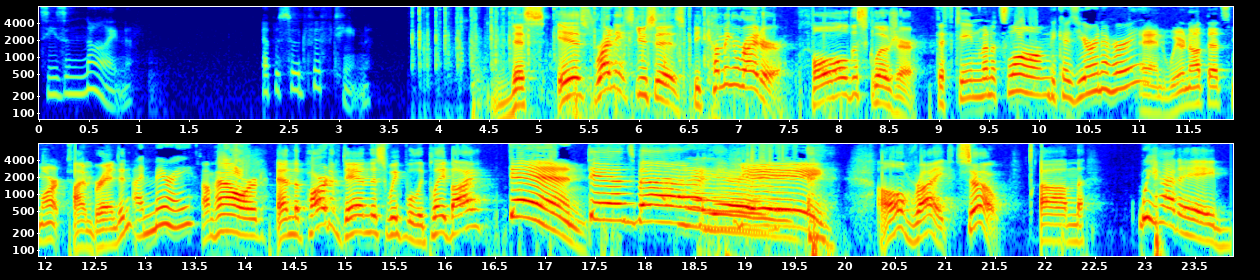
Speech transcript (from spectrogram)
Season 9, Episode 15. This is Writing Excuses, Becoming a Writer, Full Disclosure. 15 minutes long. Because you're in a hurry? And we're not that smart. I'm Brandon. I'm Mary. I'm Howard. And the part of Dan this week will be played by Dan! Dan's back! Yay! All right. So, um, we had a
